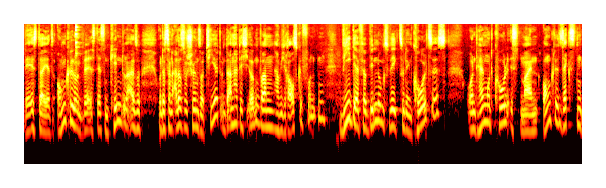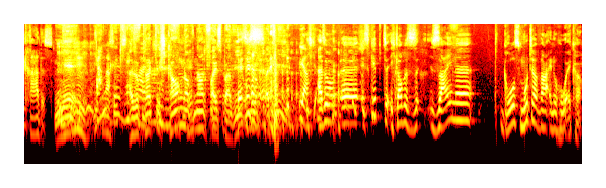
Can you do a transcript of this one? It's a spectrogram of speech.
wer ist da jetzt Onkel und wer ist dessen Kind und also und das dann alles so schön sortiert und dann hatte ich irgendwann habe ich rausgefunden, wie der Verbindungsweg zu den Kohls ist und Helmut Kohl ist mein Onkel sechsten Grades. Nee. Also praktisch kaum noch nachweisbar. Wie Es ist-. Ja. Ich, also äh, es gibt, ich glaube, se- seine Großmutter war eine Hohecker.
